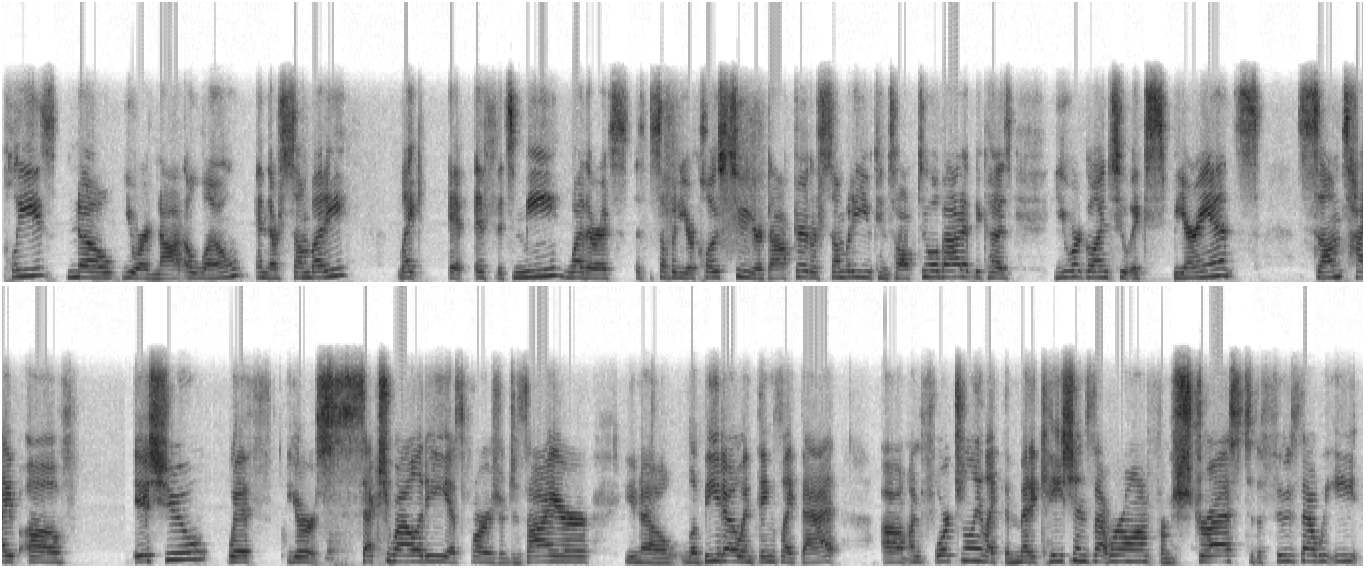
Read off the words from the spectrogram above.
please know you are not alone. And there's somebody like if, if it's me, whether it's somebody you're close to, your doctor, there's somebody you can talk to about it because you are going to experience some type of issue with your sexuality as far as your desire, you know, libido and things like that. Um, unfortunately, like the medications that we're on, from stress to the foods that we eat,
